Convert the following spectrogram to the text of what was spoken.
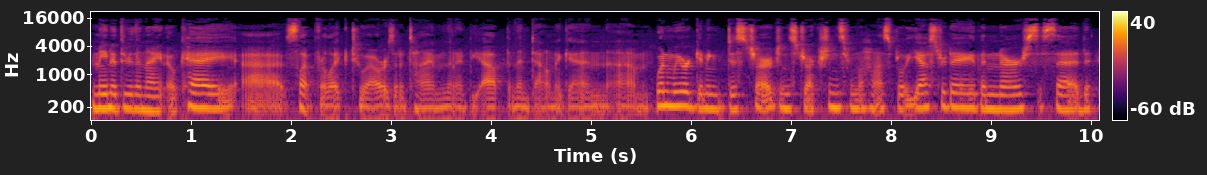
Made it through the night okay. Uh, slept for like two hours at a time, and then I'd be up and then down again. Um, when we were getting discharge instructions from the hospital yesterday, the nurse said,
